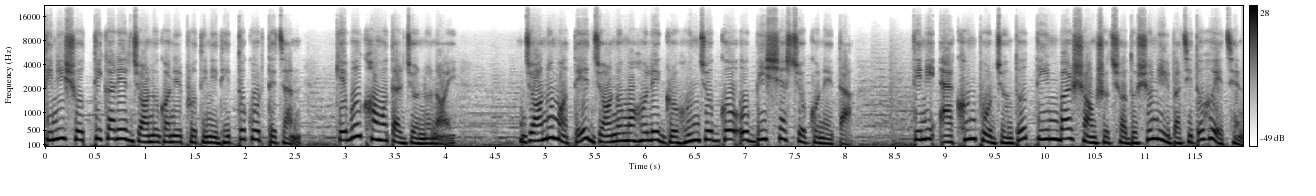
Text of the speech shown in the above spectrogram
তিনি সত্যিকারের জনগণের প্রতিনিধিত্ব করতে চান, কেবল ক্ষমতার জন্য নয়। জনমতে জনমহলে গ্রহণযোগ্য ও বিশ্বাসযোগ্য নেতা। তিনি এখন পর্যন্ত তিনবার সংসদ সদস্য নির্বাচিত হয়েছেন।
